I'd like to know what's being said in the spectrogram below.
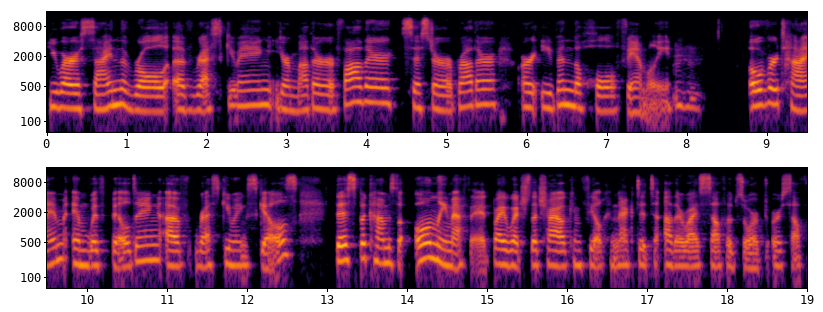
you are assigned the role of rescuing your mother or father, sister or brother, or even the whole family. Mm-hmm. Over time and with building of rescuing skills, this becomes the only method by which the child can feel connected to otherwise self absorbed or self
